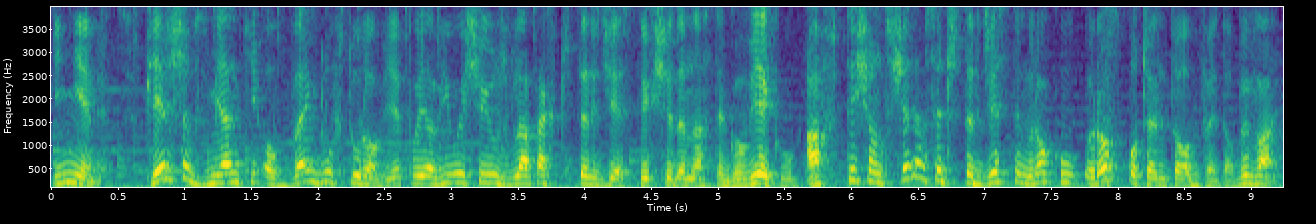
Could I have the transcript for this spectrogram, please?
i Niemiec. Pierwsze wzmianki o węglu w Turowie pojawiły się już w latach 40. XVII wieku, a w 1740 roku rozpoczęto wydobywanie.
